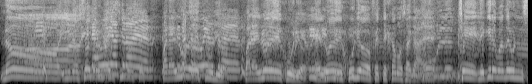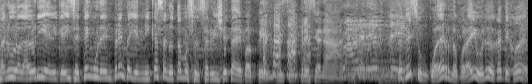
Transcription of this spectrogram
No, y nosotros no hicimos para el Las 9 de julio. Para el 9 de julio. Sí, el sí, 9 sí, de julio festejamos acá, ¿eh? Che, le quiero mandar un saludo a Gabriel que dice: Tengo una imprenta y en mi casa anotamos en servilleta de papel. Dice impresionante. ¿No tenés un cuaderno por ahí, boludo? Dejate joder.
